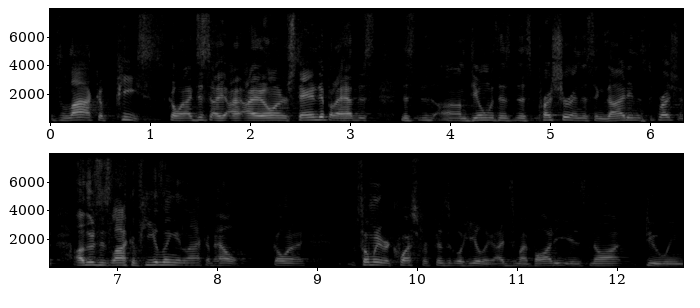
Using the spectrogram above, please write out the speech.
It's lack of peace. Going i just i, I don't understand it but i have this this, this i'm dealing with this, this pressure and this anxiety and this depression. Others is lack of healing and lack of health. Going I, so many requests for physical healing. I just my body is not doing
